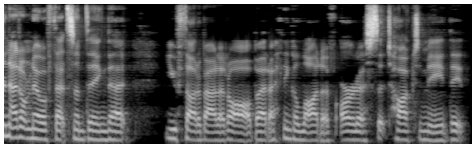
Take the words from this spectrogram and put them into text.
and I don't know if that's something that you've thought about at all, but I think a lot of artists that talk to me, they,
